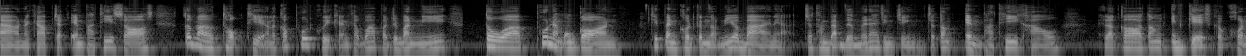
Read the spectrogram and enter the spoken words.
ดาวนะครับ จาก Empathy Source ก็มาถกเถียงแล้วก็พูดคุยกันครับว่าปัจจุบันนี้ ตัวผู้นำองค์กรที่เป็นคนกำหนดนโยบายเนี่ยจะทำแบบเดิมไม่ได้จริง ๆ จะต้อง empathy เขาแล้วก็ต้อง engage กับคน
